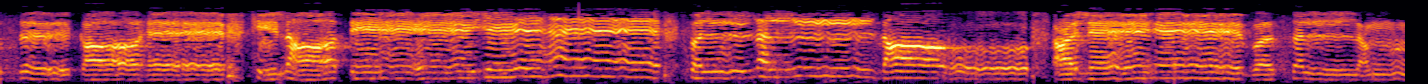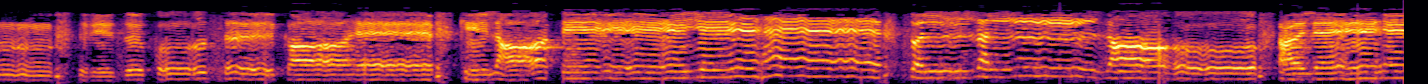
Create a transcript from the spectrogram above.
اس کا ہے۔ کھلاتے یہ ہیں اللہ علیہ وسلم رزق اس کا ہے۔ کھلاتے یہ ہیں صلی اللہ علیہ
